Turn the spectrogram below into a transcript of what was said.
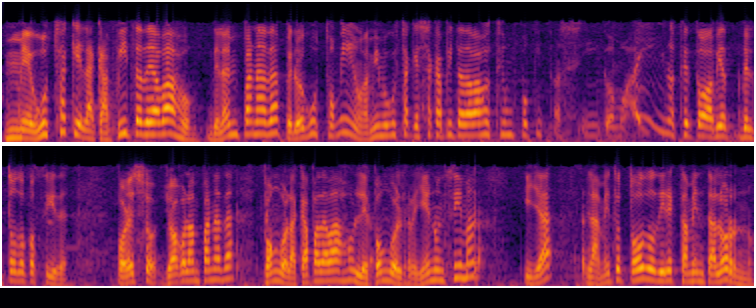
me gusta que la capita de abajo de la empanada, pero es gusto mío, a mí me gusta que esa capita de abajo esté un poquito así, como, ay, no esté todavía del todo cocida. Por eso yo hago la empanada, pongo la capa de abajo, le pongo el relleno encima y ya la meto todo directamente al horno.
